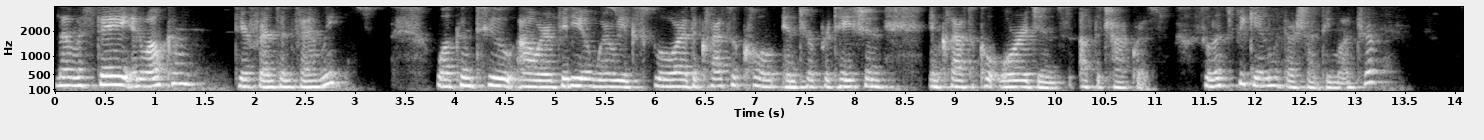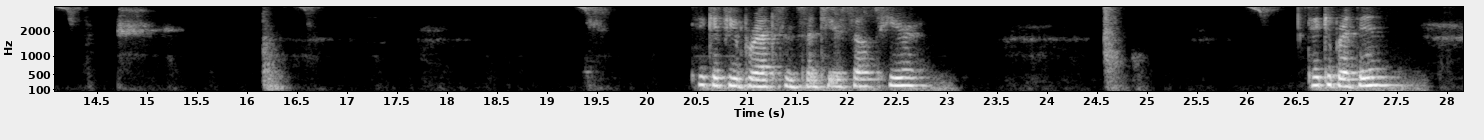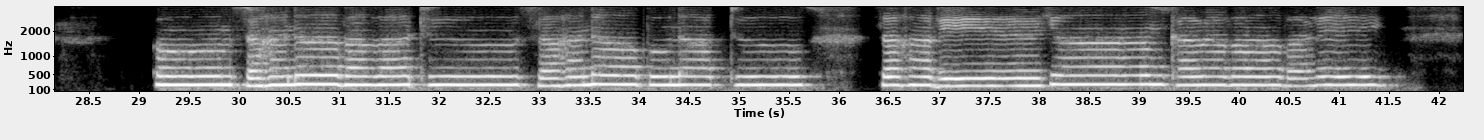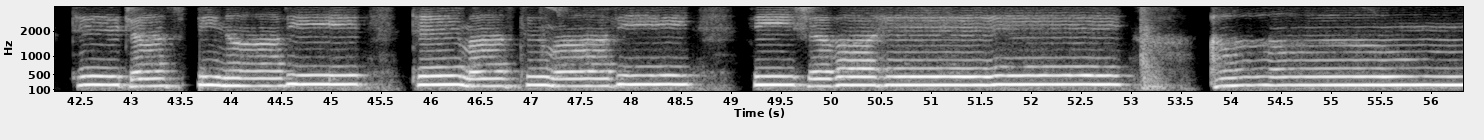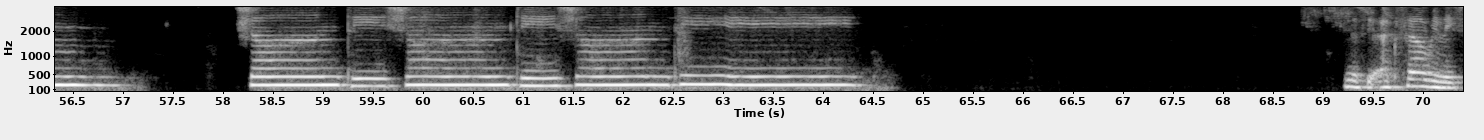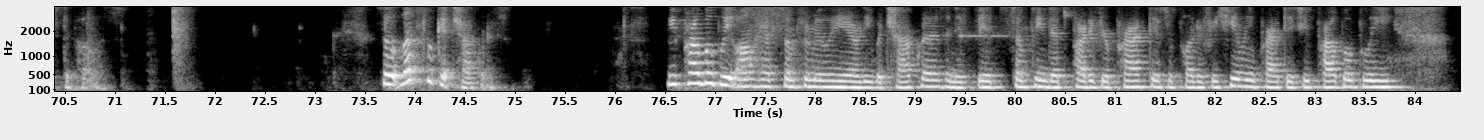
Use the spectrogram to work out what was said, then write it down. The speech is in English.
Namaste and welcome, dear friends and family. Welcome to our video where we explore the classical interpretation and classical origins of the chakras. So let's begin with our Shanti mantra. Take a few breaths and center yourselves here. Take a breath in. Om Sahana Vavatu Sahana Punaktu Sahaviryam Karavavahe Tejasvinavid Temastumavit Vishavahe Am Shanti Shanti Shanti As you exhale, release the pose. So let's look at chakras we probably all have some familiarity with chakras. And if it's something that's part of your practice or part of your healing practice, you probably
